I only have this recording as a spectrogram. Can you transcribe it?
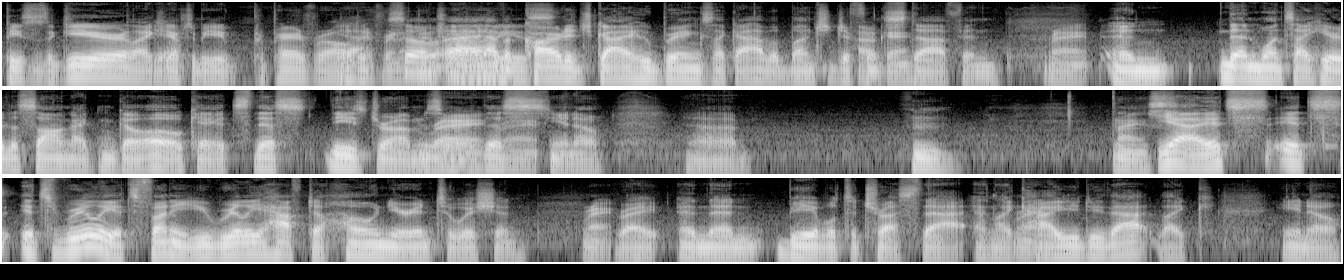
pieces of gear. Like you have to be prepared for all Yeah. different So uh, I have a cartage guy who brings like I have a bunch of different Okay. stuff and Right. and then once I hear the song, I can go, oh, okay, it's this these drums or Right, this, you know. Uh, hmm. Nice. Yeah, it's it's it's really it's funny. You really have to hone your intuition. Right. right and then be able to trust that and like Right. how you do that like you know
